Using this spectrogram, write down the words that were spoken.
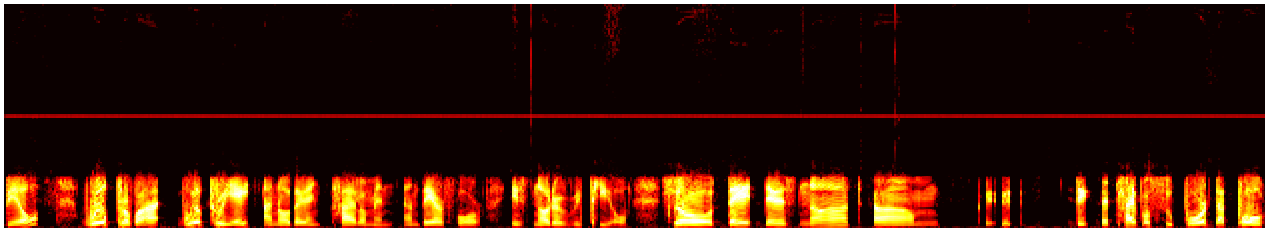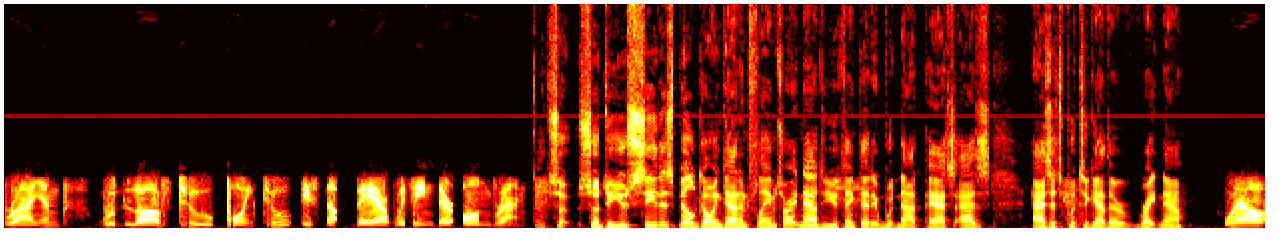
bill will provide will create another entitlement and therefore is not a repeal. So they, there's not um, the, the type of support that Paul Ryan would love to point to is not there within their own ranks. So, so do you see this bill going down in flames right now? Do you think that it would not pass as as it's put together right now? Well,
